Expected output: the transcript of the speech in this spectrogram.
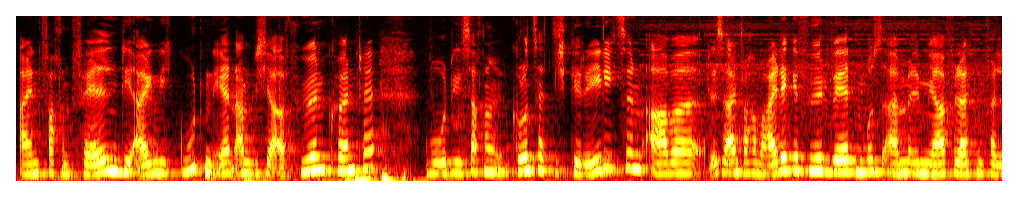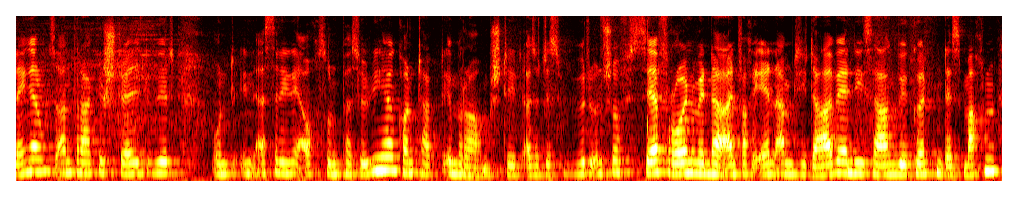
einfachen Fällen, die eigentlich guten Ehrenamtliche erführen könnte, wo die Sachen grundsätzlich geregelt sind, aber es einfach weitergeführt werden muss, einmal im Jahr vielleicht ein Verlängerungsantrag gestellt wird und in erster Linie auch so ein persönlicher Kontakt im Raum steht. Also das würde uns schon sehr freuen, wenn da einfach Ehrenamtliche da wären, die sagen, wir könnten das machen.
